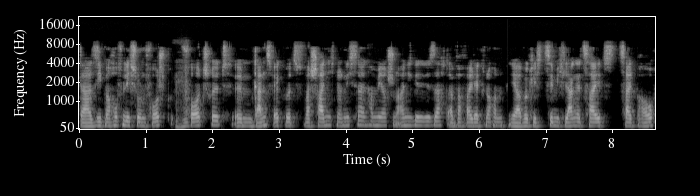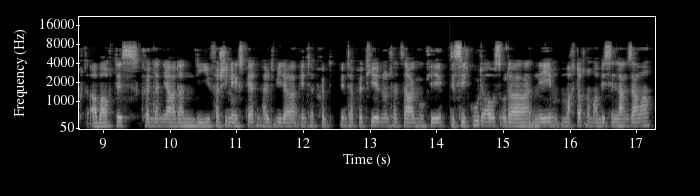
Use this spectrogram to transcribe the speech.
Da sieht man hoffentlich schon Vorspr mhm. Fortschritt. Ähm, ganz weg wird es wahrscheinlich noch nicht sein, haben mir auch schon einige gesagt, einfach weil der Knochen ja wirklich ziemlich lange Zeit, Zeit braucht. Aber auch das können dann ja dann die verschiedenen Experten halt wieder interpret interpretieren und halt sagen, okay, das sieht gut aus oder nee, mach doch noch mal ein bisschen langsamer.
